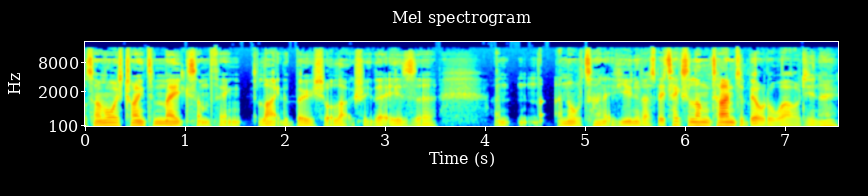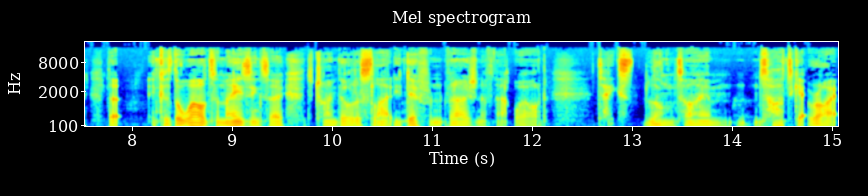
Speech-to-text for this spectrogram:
So I'm always trying to make something like the Boosh or Luxury that is a, an, an alternative universe. But it takes a long time to build a world, you know, that because the world's amazing. So to try and build a slightly different version of that world takes a long time. It's hard to get right.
